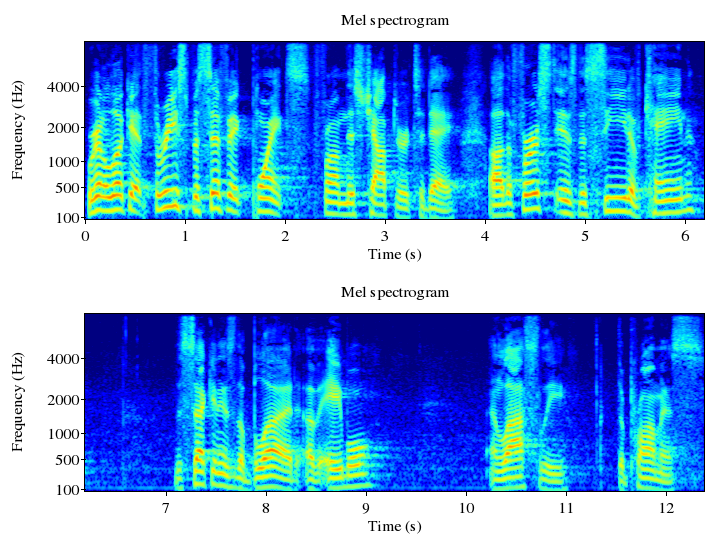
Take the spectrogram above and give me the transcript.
We're going to look at three specific points from this chapter today. Uh, the first is the seed of Cain, the second is the blood of Abel, and lastly, the promise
